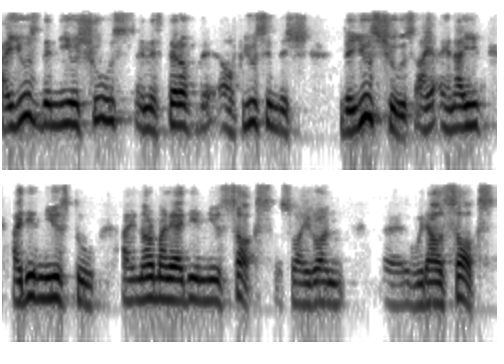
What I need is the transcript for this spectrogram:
I use the new shoes and instead of the, of using the sh- the used shoes. I and I I didn't use to. I normally I didn't use socks, so I run uh, without socks.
